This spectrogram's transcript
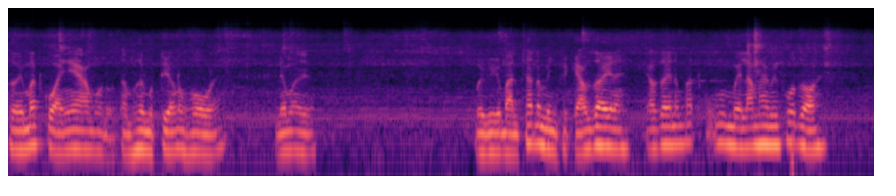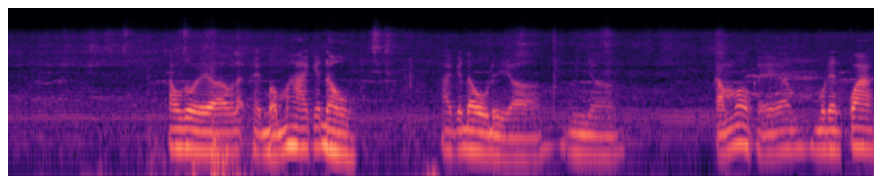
sơi mất của anh em một độ tầm hơn một tiếng đồng hồ đấy. Nếu mà bởi vì bản chất là mình phải kéo dây này kéo dây nó mất cũng 15 20 phút rồi. Xong rồi ờ, lại phải bấm hai cái đầu hai cái đầu để ờ, mình ờ, cắm vào cái mô model quang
